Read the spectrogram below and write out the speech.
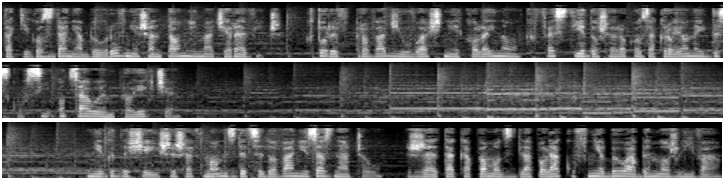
Takiego zdania był również Antoni Macierewicz, który wprowadził właśnie kolejną kwestię do szeroko zakrojonej dyskusji o całym projekcie. Niegdysiejszy szef MON zdecydowanie zaznaczył, że taka pomoc dla Polaków nie byłaby możliwa,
